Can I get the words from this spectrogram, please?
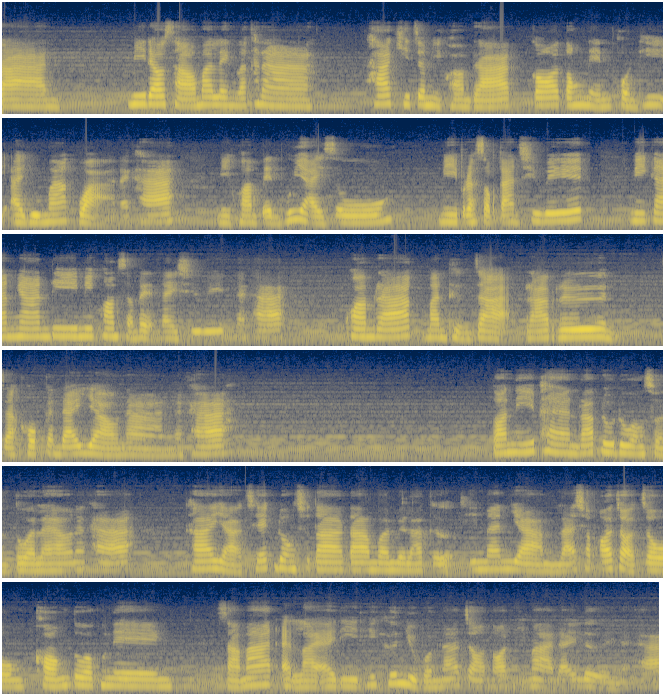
ราณ มีดาวเสามาเล็งลัคนา ถ้าคิดจะมีความรักก็ต้องเน้นคนที่อายุมากกว่านะคะ มีความเป็นผู้ใหญ่สูง มีประสบการณ์ชีวิต มีการงานดีมีความสำเร็จในชีวิตนะคะ ความรักมันถึงจะราบรื่น จะคบกันได้ยาวนานนะคะ ตอนนี้แพนรับดูดวงส่วนตัวแล้วนะคะ ถ้าอยากเช็คดวงชะตาตามวันเวลาเกิดที่แม่นยำและเฉพาะเจาะจงของตัวคุณเอง สามารถแอดไลน์ ID ที่ขึ้นอยู่บนหน้าจอตอนนี้มาได้เลยนะคะ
